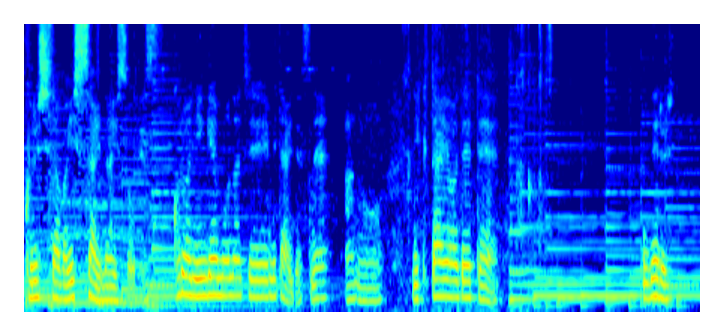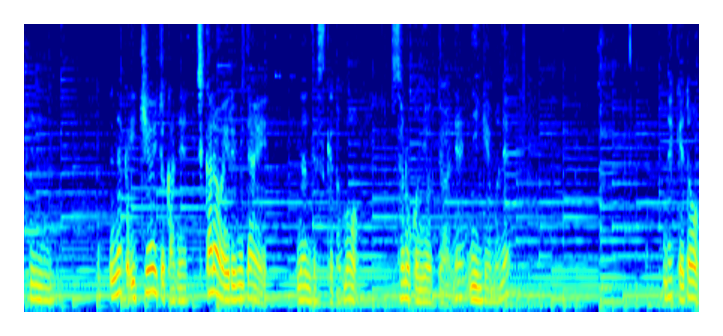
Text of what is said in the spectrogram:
苦しさは一切ないそうです。これは人間も同じみたいですね。あの、肉体を出て、出る、うん。なんか勢いとかね、力はいるみたいなんですけども、その子によってはね、人間もね。だけど、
